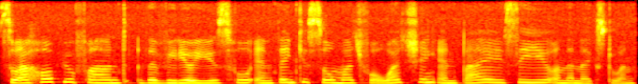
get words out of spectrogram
So i hope you found the video useful and thank you so much for watching and bye. See you on the next one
